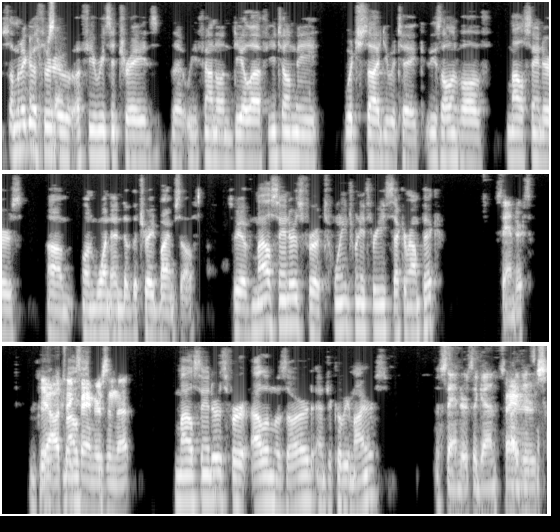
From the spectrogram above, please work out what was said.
So I'm going to go 100%. through a few recent trades that we found on DLF. You tell me which side you would take. These all involve Miles Sanders um, on one end of the trade by himself. So we have Miles Sanders for a 2023 second round pick. Sanders. Okay. Yeah, I'll take Miles, Sanders in that. Miles Sanders for Allen Lazard and Jakobi Meyers. Sanders again. Sanders.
